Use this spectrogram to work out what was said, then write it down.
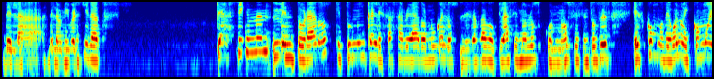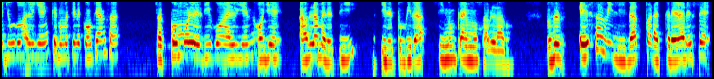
de, la, de la universidad, te asignan mentorados que tú nunca les has hablado, nunca los, les has dado clase, no los conoces. Entonces es como de, bueno, ¿y cómo ayudo a alguien que no me tiene confianza? O sea, ¿cómo le digo a alguien, oye, háblame de ti y de tu vida si nunca hemos hablado? Entonces, esa habilidad para crear ese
